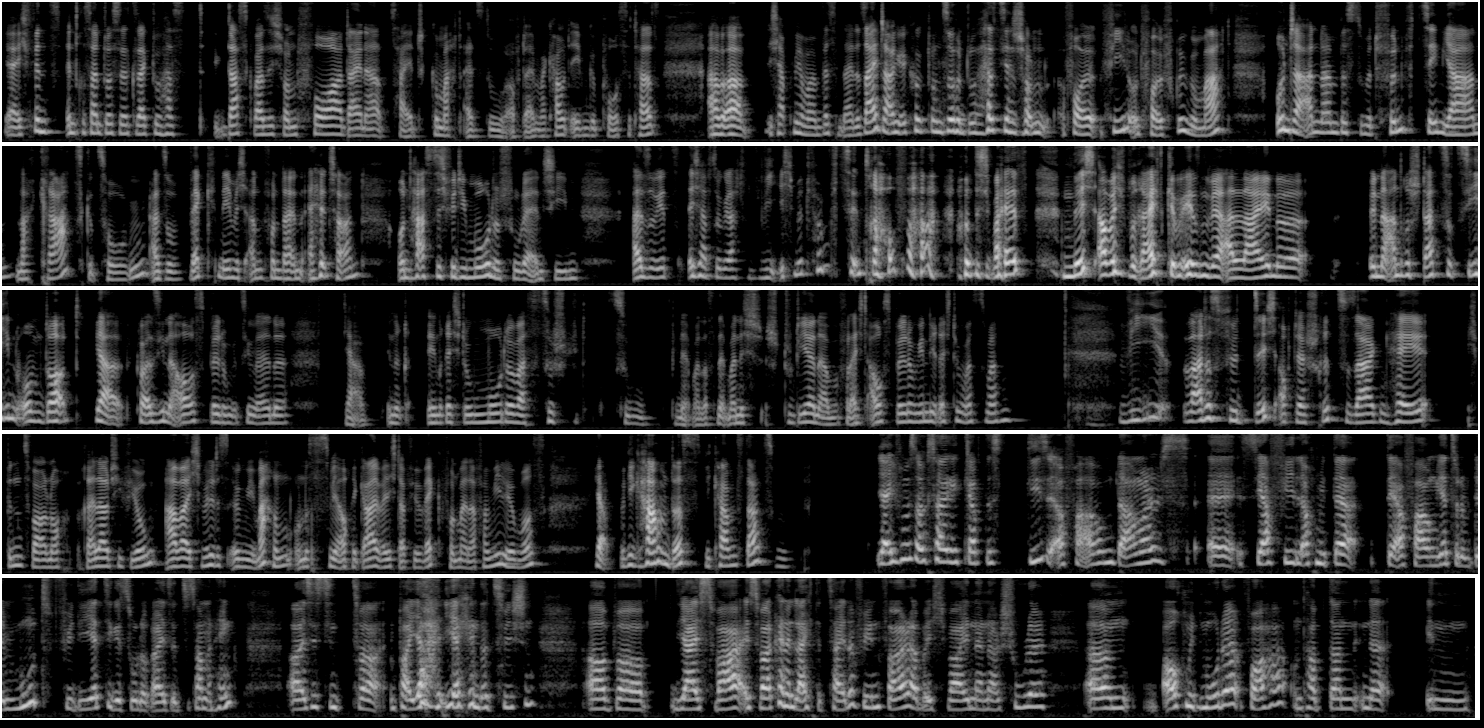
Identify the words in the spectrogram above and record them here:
Ja, ich finde es interessant, du hast ja gesagt, du hast das quasi schon vor deiner Zeit gemacht, als du auf deinem Account eben gepostet hast. Aber ich habe mir mal ein bisschen deine Seite angeguckt und so und du hast ja schon voll viel und voll früh gemacht. Unter anderem bist du mit 15 Jahren nach Graz gezogen, also weg, nehme ich an, von deinen Eltern und hast dich für die Modeschule entschieden. Also jetzt, ich habe so gedacht, wie ich mit 15 drauf war. Und ich weiß nicht, ob ich bereit gewesen wäre, alleine in eine andere Stadt zu ziehen, um dort ja quasi eine Ausbildung beziehungsweise ja in, in Richtung Mode was zu, zu, wie nennt man das? Nennt man nicht studieren, aber vielleicht Ausbildung in die Richtung was zu machen. Wie war das für dich auch der Schritt zu sagen, hey, ich bin zwar noch relativ jung, aber ich will das irgendwie machen und es ist mir auch egal, wenn ich dafür weg von meiner Familie muss ja, wie kam das? Wie kam es dazu? Ja, ich muss auch sagen, ich glaube, dass diese Erfahrung damals äh, sehr viel auch mit der, der Erfahrung jetzt oder dem Mut für die jetzige Soloreise zusammenhängt. Äh, es sind zwar ein paar Jährchen dazwischen, aber ja, es war, es war keine leichte Zeit auf jeden Fall, aber ich war in einer Schule ähm, auch mit Mode vorher und habe dann in der in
